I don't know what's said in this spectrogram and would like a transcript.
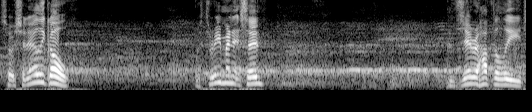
So it's an early goal. We're three minutes in. And Zira have the lead.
